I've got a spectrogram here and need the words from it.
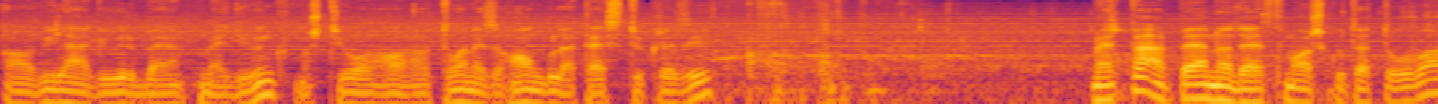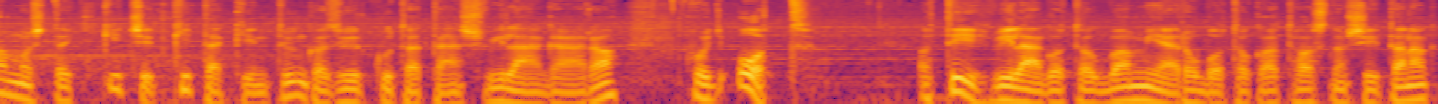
a világűrbe megyünk, most jól hallhatóan, ez a hangulat ezt tükrözi. Mert Pál Bernadett marskutatóval most egy kicsit kitekintünk az űrkutatás világára, hogy ott, a ti világotokban milyen robotokat hasznosítanak.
